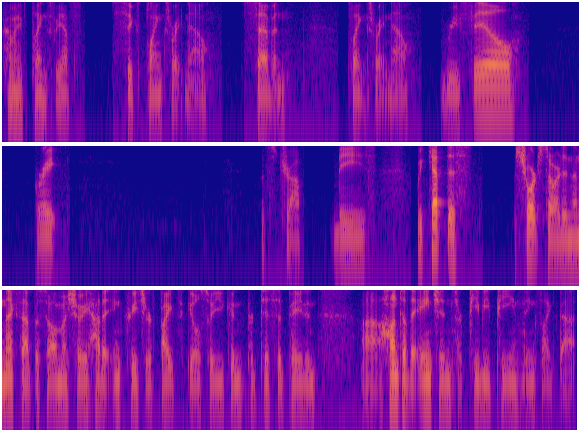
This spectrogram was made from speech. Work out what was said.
How many planks? We have six planks right now. Seven planks right now. Refill. Great. Let's drop these. We kept this short sword. In the next episode, I'm going to show you how to increase your fight skills so you can participate in uh, Hunt of the Ancients or PvP and things like that.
